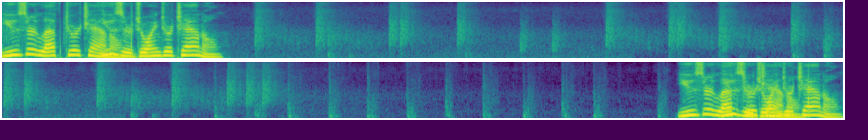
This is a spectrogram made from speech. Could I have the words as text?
User left your channel. User joined your channel. User left your joined your channel.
